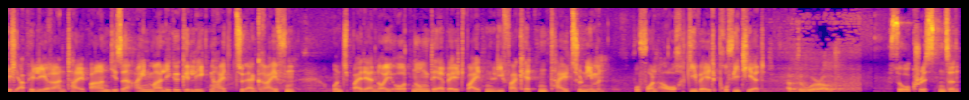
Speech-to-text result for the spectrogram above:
Ich appelliere an Taiwan, diese einmalige Gelegenheit zu ergreifen und bei der Neuordnung der weltweiten Lieferketten teilzunehmen, wovon auch die Welt profitiert. So Christensen.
